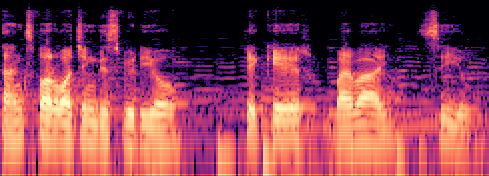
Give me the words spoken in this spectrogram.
Thanks for watching this video. Take care. Bye bye. See you.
